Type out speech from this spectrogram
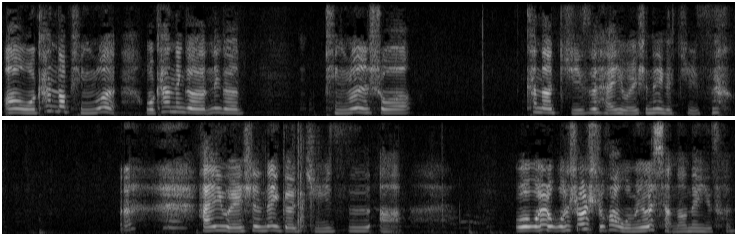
哦，我看到评论，我看那个那个评论说，看到橘子还以为是那个橘子，还以为是那个橘子啊！我我我说实话，我没有想到那一层，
